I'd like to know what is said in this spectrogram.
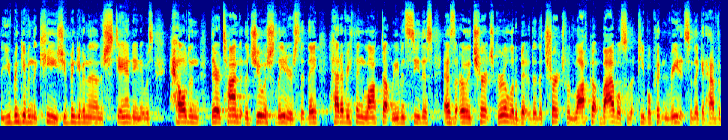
that you've been given the keys you've been given an understanding. It was held in their time that the jewish leaders that they had everything locked up. We even see this as the early church grew a little bit that the church would lock up bibles so that people couldn't read it so they could have the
